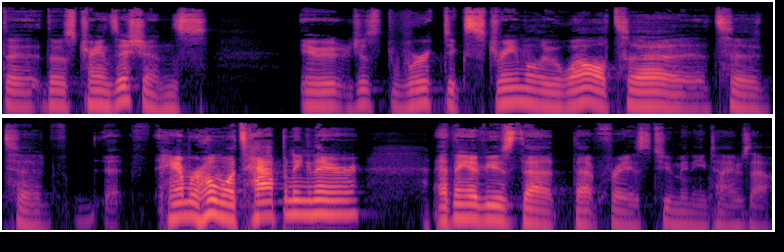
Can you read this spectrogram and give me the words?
the those transitions. It just worked extremely well to to to hammer home what's happening there. I think I've used that that phrase too many times now.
